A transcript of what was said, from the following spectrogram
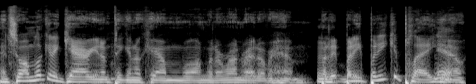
And so I'm looking at Gary, and I'm thinking, okay, I'm well, I'm going to run right over him. But it, but he but he could play. You Mm. Know.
